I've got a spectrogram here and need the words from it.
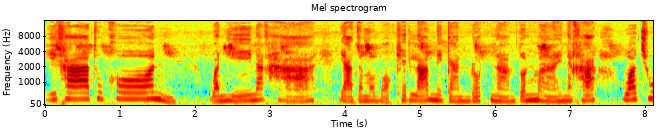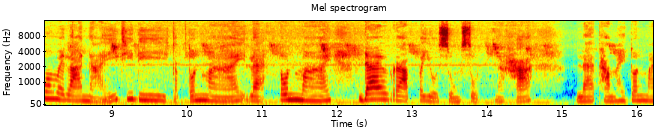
สวัสดีค่ะทุกคน วันนี้นะคะอยากจะมาบอกเคล็ดลับในการรดน้ำต้นไม้นะคะ ว่าช่วงเวลาไหนที่ดีกับต้นไม้และต้นไม้ได้รับประโยชน์สูงสุดนะคะ และทำให้ต้นไม้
